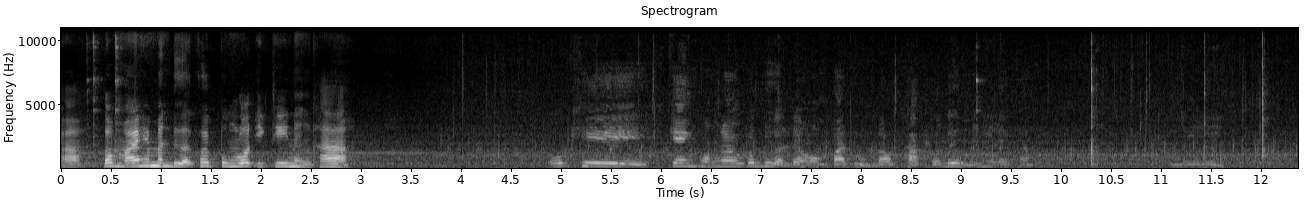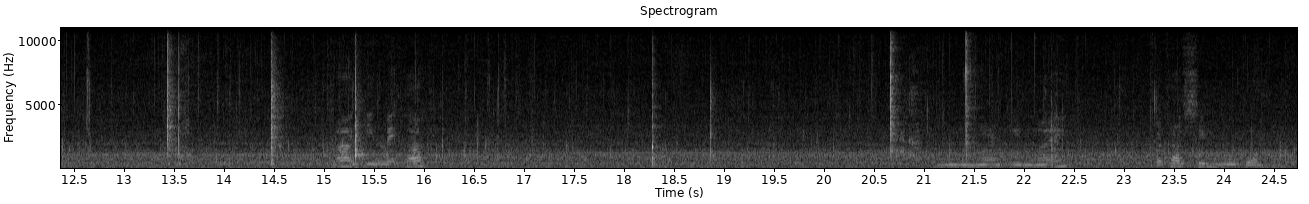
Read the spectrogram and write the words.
ค่ะ ต้มไว้ให้มันเดือดค่อยปรุงรสอีกทีหนึ่งค่ะ โอเค แกงของเราก็เดือดแล้วอมปลาดุกเราผักก็เริ่มอ้นี่เลยค่ะ นี่ น่ากินไหมคะน่ากินไหมประทัดชิมดูก่อนค่ะ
